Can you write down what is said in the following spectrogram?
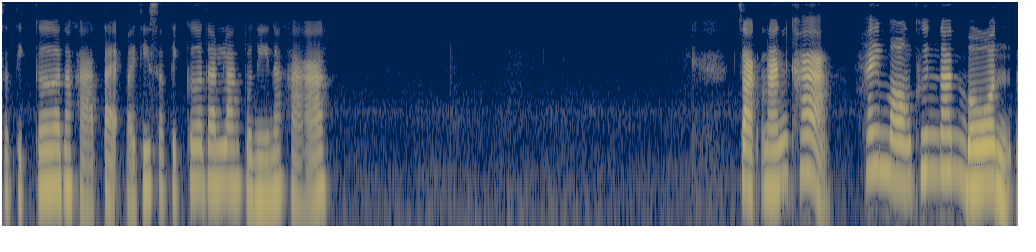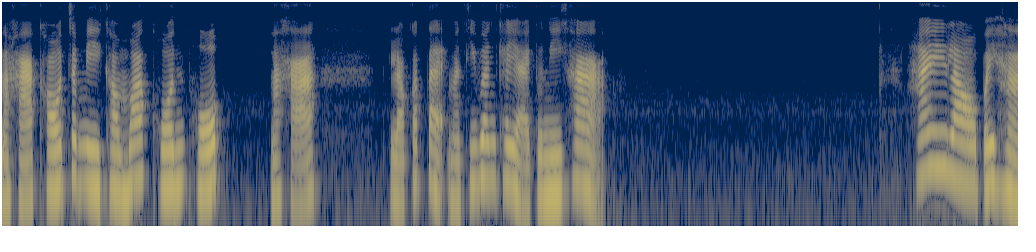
สติกเกอร์นะคะ แตะไปที่สติกเกอร์ด้านล่างตัวนี้นะคะ จากนั้นค่ะ ให้มองขึ้นด้านบนนะคะ เขาจะมีคำว่าค้นพบนะคะ แล้วก็แตะมาที่แว่นขยายตัวนี้ค่ะ ให้เราไปหา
